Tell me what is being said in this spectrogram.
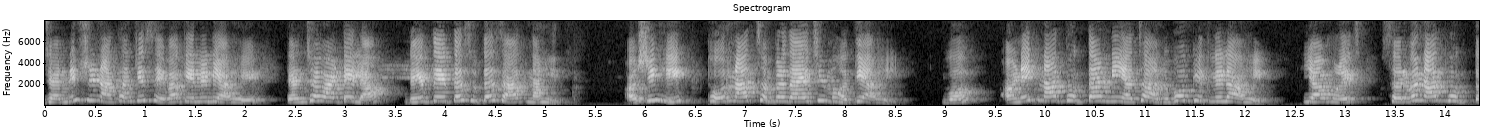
ज्यांनी श्रीनाथांची सेवा केलेली आहे त्यांच्या वाटेला देवदेवता सुद्धा जात नाहीत. अशी ही थोरनाथ संप्रदायाची महती आहे व अनेक नाथ भक्तांनी याचा अनुभव घेतलेला आहे. यामुळेच सर्व नाथ भक्त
